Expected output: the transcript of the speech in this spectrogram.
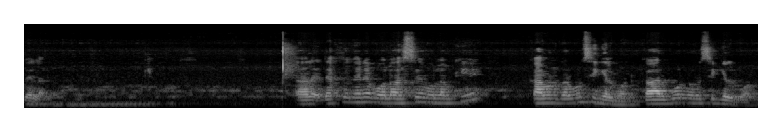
পেলাম। তাহলে দেখো এখানে বলা আছে বললাম কি? Carbon carbon single bond carbon এবং সিঙ্গেল বন্ড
